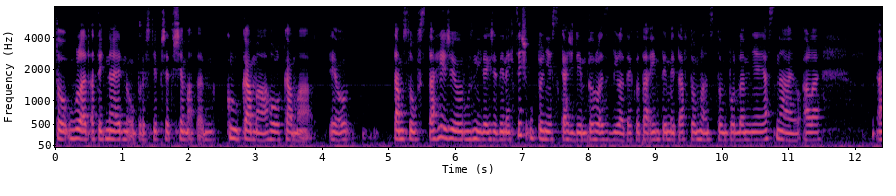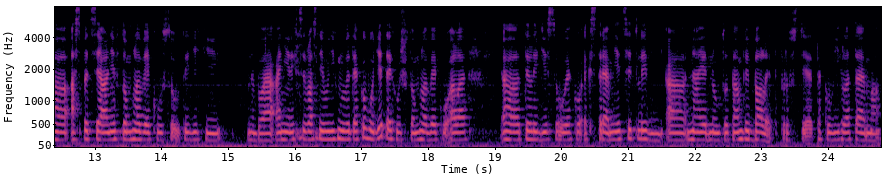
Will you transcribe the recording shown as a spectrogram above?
to úlet a teď najednou prostě před všema tam klukama, holkama, jo, tam jsou vztahy, že jo, různý, takže ty nechceš úplně s každým tohle sdílet, jako ta intimita v tomhle tom podle mě je jasná, jo, ale a, speciálně v tomhle věku jsou ty děti, nebo já ani nechci vlastně o nich mluvit jako o dětech už v tomhle věku, ale ty lidi jsou jako extrémně citliví a najednou to tam vybalit, prostě takovýhle téma.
